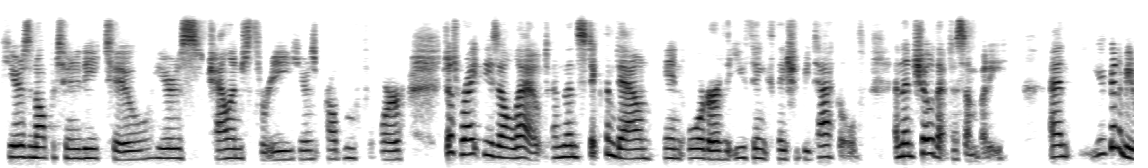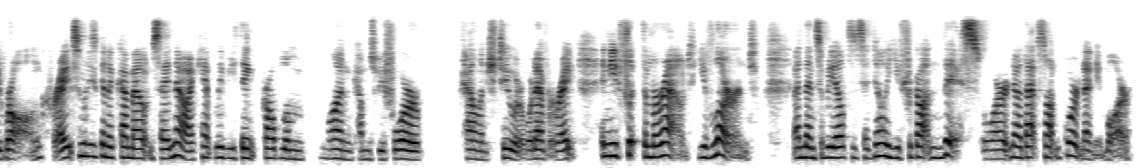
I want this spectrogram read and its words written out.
here's an opportunity two, here's challenge three, here's problem four. Just write these all out and then stick them down in order that you think they should be tackled, and then show that to somebody. And you're going to be wrong, right? Somebody's going to come out and say, No, I can't believe you think problem one comes before challenge two or whatever, right? And you'd flip them around. You've learned. And then somebody else would say, no, you've forgotten this, or no, that's not important anymore,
